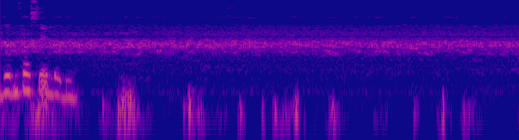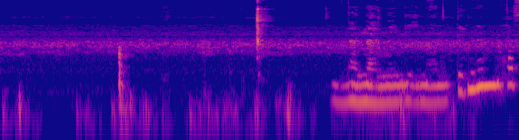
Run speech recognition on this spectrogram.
Doon pa sa iba din. Nananilinan. Tignan mo kasi.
